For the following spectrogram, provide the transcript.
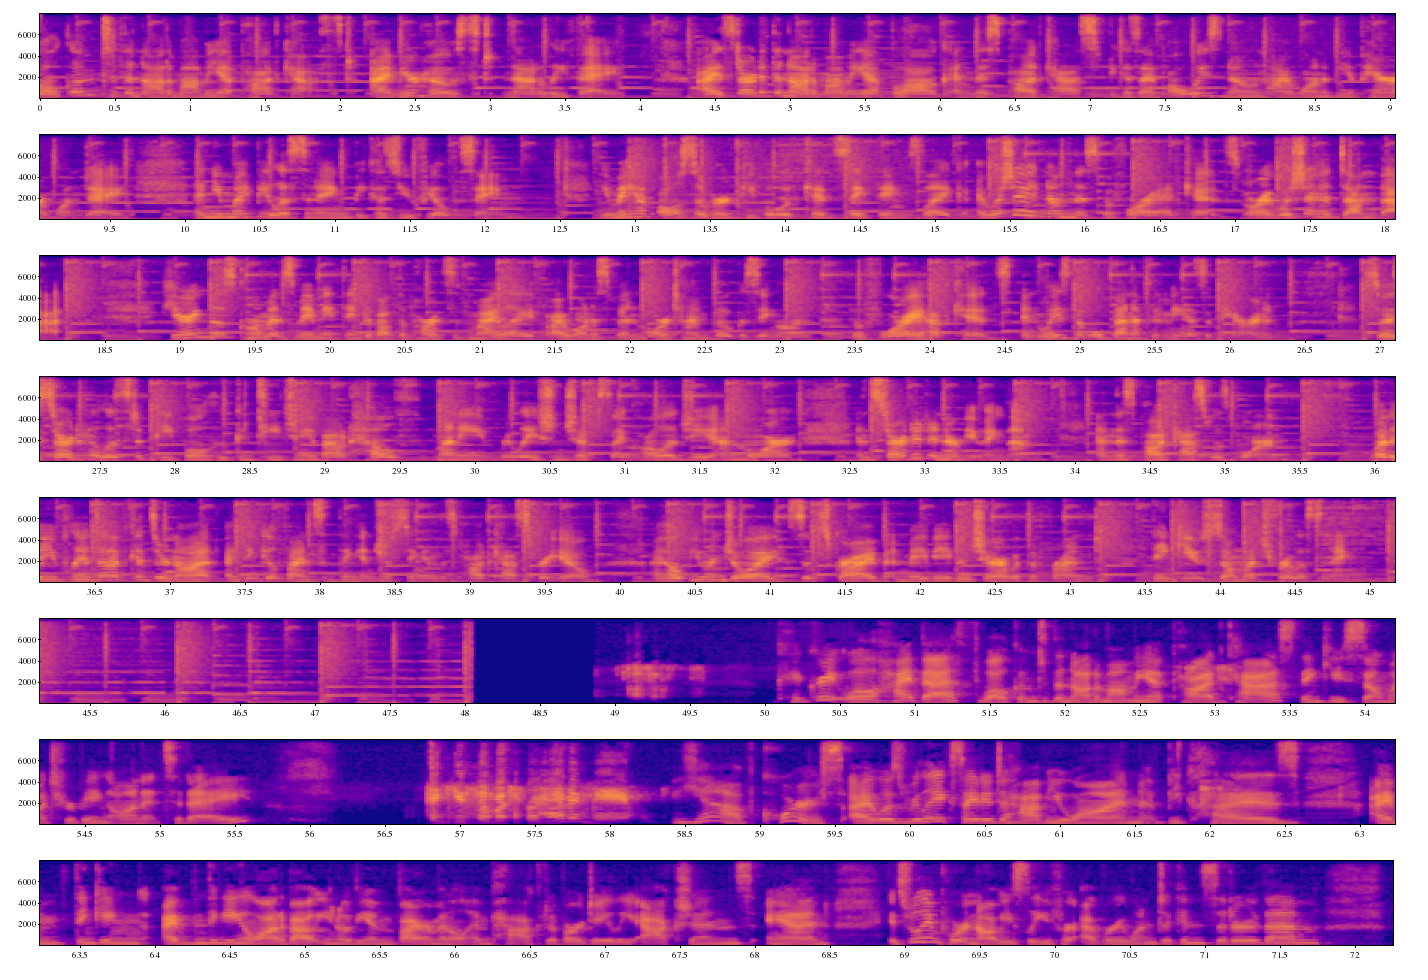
Welcome to the Not a Mommy Yet podcast. I'm your host, Natalie Fay. I started the Not a Mommy Yet blog and this podcast because I've always known I want to be a parent one day, and you might be listening because you feel the same. You may have also heard people with kids say things like, I wish I had known this before I had kids, or I wish I had done that. Hearing those comments made me think about the parts of my life I want to spend more time focusing on before I have kids in ways that will benefit me as a parent. So I started a list of people who can teach me about health, money, relationships, psychology, and more, and started interviewing them. And this podcast was born. Whether you plan to have kids or not, I think you'll find something interesting in this podcast for you. I hope you enjoy, subscribe, and maybe even share it with a friend. Thank you so much for listening. Okay, great. Well, hi, Beth. Welcome to the Not a Mommy Yet podcast. Thank you so much for being on it today. Thank you so much for having me. Yeah, of course. I was really excited to have you on because I'm thinking I've been thinking a lot about, you know, the environmental impact of our daily actions and it's really important obviously for everyone to consider them.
